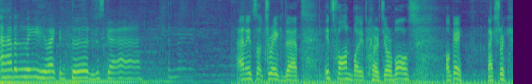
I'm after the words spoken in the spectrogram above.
I believe I can touch the sky. And it's a trick that it's fun, but it hurts your balls. Okay, next trick.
